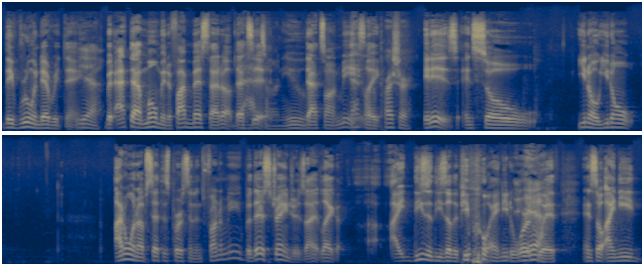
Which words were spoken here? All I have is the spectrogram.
they've ruined everything Yeah. but at that moment if i mess that up that's, it. That's it on you. that's on me That's like pressure. it is and so you know you don't i don't want to upset this person in front of me but they're strangers i like i these are these other people i need to work Yeah. with and so i need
